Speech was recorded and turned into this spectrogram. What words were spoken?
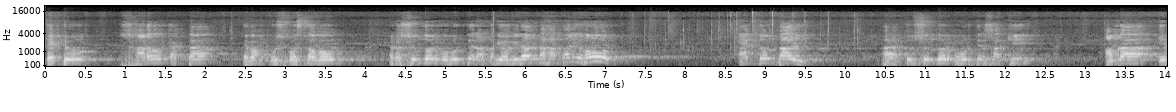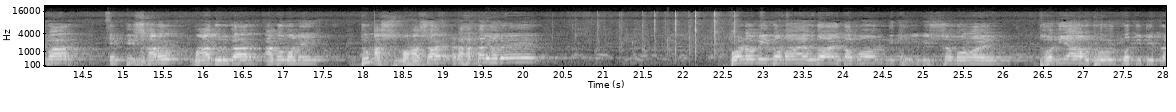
একটু স্মারক, একটা, এবং পুষ্পস্তবক। একটা সুন্দর মুহূর্তের আমরা প্রিয় বিধায়ক, একটা হাততালি হোক। একদম তাই। হ্যাঁ খুব সুন্দর মুহূর্তের সাক্ষী। আমরা এবার একটি স্মারক মা দুর্গার আগমনে দুমাস মহাশয়, একটা হাততালি হবে। প্রণমী তোমায়, উদয় তপন, নিখিল বিশ্বময়, ধনিয়া উঠুক প্রতিটি প্রা-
